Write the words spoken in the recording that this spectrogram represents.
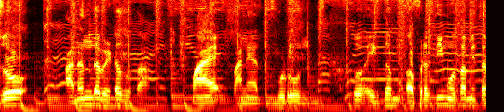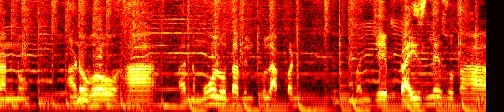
जो आनंद भेटत होता पाय पाण्यात बुडून तो एकदम अप्रतिम होता मित्रांनो. अनुभव हा अनमोल होता बिलकुल. आपण म्हणजे प्राईजलेस होता हा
